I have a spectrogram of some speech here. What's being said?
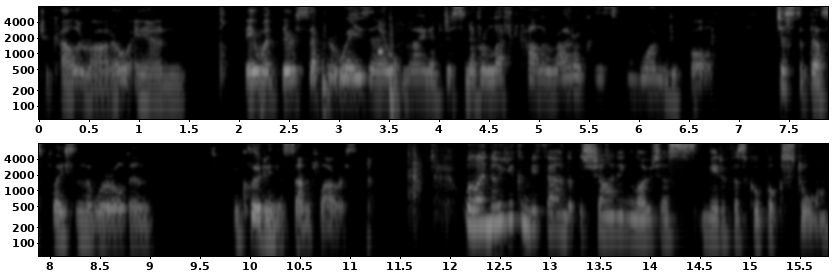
to Colorado and they went their separate ways and I went mine. I've just never left Colorado because it's wonderful. Just the best place in the world and including the sunflowers. Well, I know you can be found at the Shining Lotus Metaphysical Bookstore,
